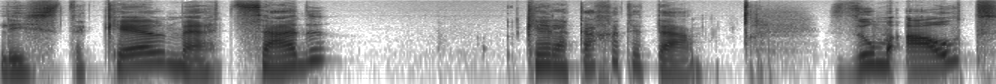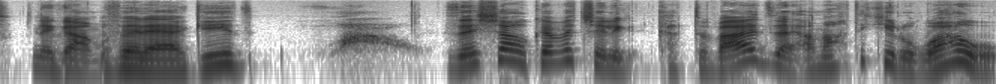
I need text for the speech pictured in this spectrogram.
להסתכל מהצד, כן, לקחת את הזום אאוט לגמרי. ולהגיד, זה שהעוקבת שלי כתבה את זה, אמרתי כאילו, וואו,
